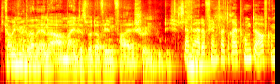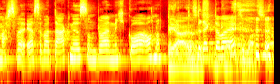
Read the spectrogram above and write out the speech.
Ich kann mich nicht mehr dran erinnern, aber meint, es wird auf jeden Fall schön blutig. Ich glaube, er hat auf jeden Fall drei Punkte aufgemacht. Das erste war Darkness und war nicht Gore auch noch direkt, ja, direkt dabei. Sowas, ja.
